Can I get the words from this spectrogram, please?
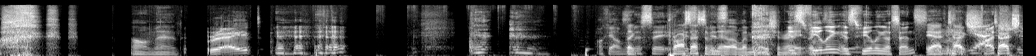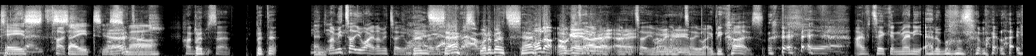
oh man. Right? Okay, I'm It's gonna like say Process is, of is, elimination, right? is Like- feeling is feeling a sense. yeah, Mhm. touch, Yeah, touch, touch taste. Touch. sight, Yeah. smell. Hundred percent. But then, And- Let me tell you why. Let me tell you why. then Yeah, sex. that what about sex? Hold up. Okay, tell you all why, right, Let me tell you Let why. me Let hear me you. tell you why. Because yeah. I've taken many edibles in my life,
